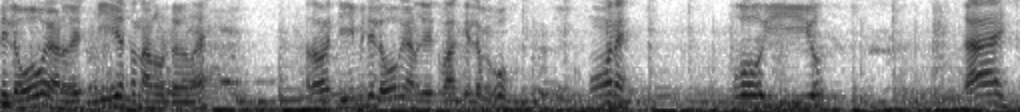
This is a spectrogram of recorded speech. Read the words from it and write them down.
ടീമിന്റെ ലോഗോയാണ് ഗൈസ് ടി എസ് എന്നാണ് കൊടുത്തേക്കുന്നത്. അതുപോലെ ടീമിന്റെ ലോഗോയാണ് ഗൈസ് ബാക്കിയെല്ലാം. ഓ മോനെ. ഓ അയ്യോ ഗൈസ്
